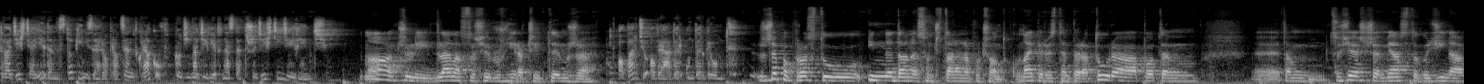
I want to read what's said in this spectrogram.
21 stopień 0% Kraków. Godzina 19.39. No, czyli dla nas to się różni raczej tym, że, W oparciu o Radar Undergrund. że po prostu inne dane są czytane na początku. Najpierw jest temperatura, a potem e, tam coś jeszcze, miasto, godzina.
